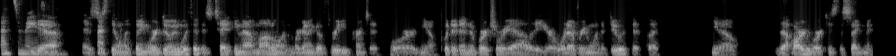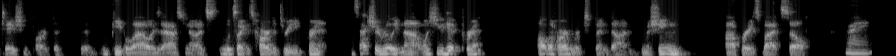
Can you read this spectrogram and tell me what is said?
That's amazing. Yeah. It's just the only thing we're doing with it is taking that model and we're going to go 3D print it or, you know, put it into virtual reality or whatever you want to do with it. But, you know, the hard work is the segmentation part that, that people always ask, you know, it's, it looks like it's hard to 3D print. It's actually really not. Once you hit print, all the hard work's been done. The machine operates by itself. Right.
